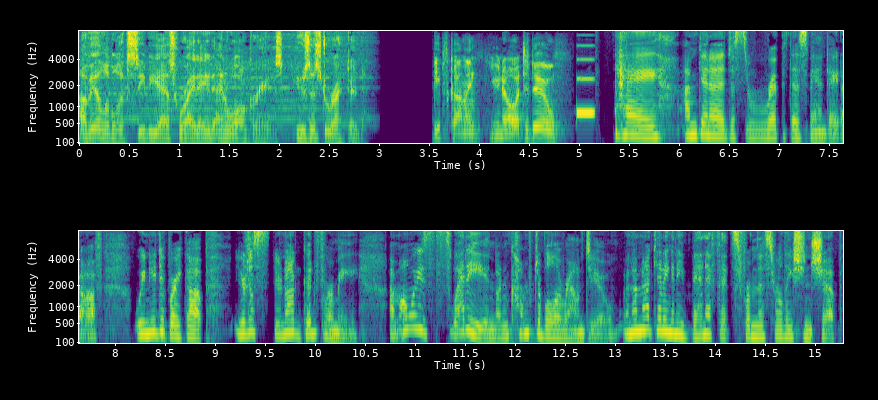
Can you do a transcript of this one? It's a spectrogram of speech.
Available at CVS, Rite Aid, and Walgreens. Use as directed. Beep's coming. You know what to do. Hey, I'm gonna just rip this band aid off. We need to break up. You're just, you're not good for me. I'm always sweaty and uncomfortable around you, and I'm not getting any benefits from this relationship.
